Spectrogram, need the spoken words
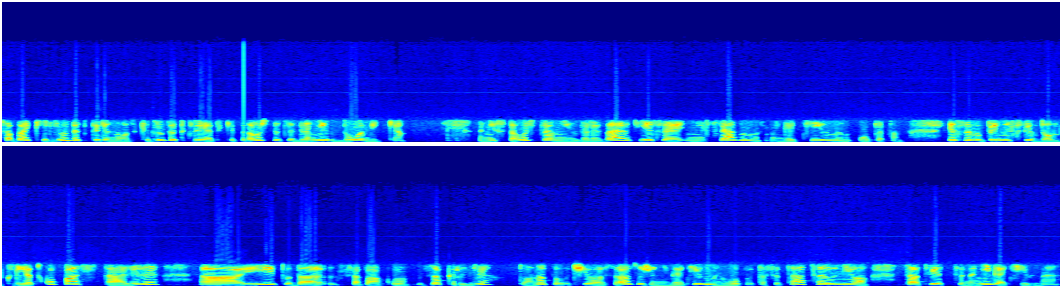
собаки любят переноски, любят клетки, потому что это для них домики. Они с удовольствием в них залезают, если не связано с негативным опытом. Если вы принесли в дом клетку, поставили э, и туда собаку закрыли, то она получила сразу же негативный опыт. Ассоциация у нее, соответственно, негативная.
